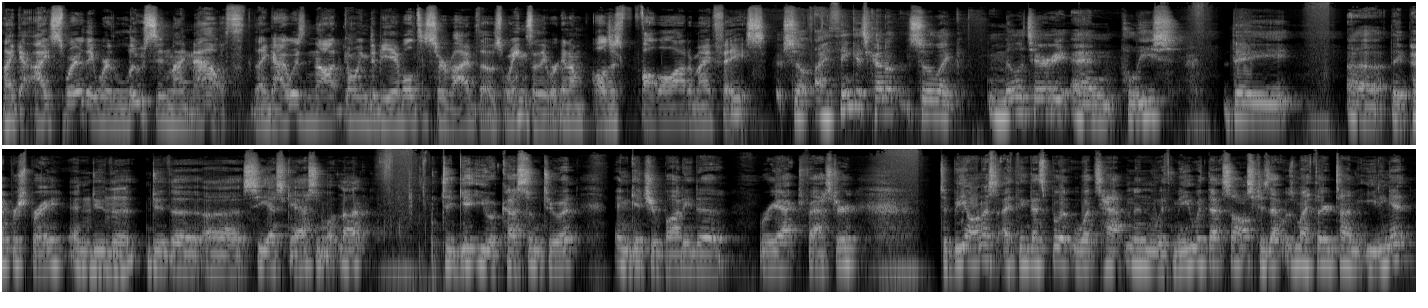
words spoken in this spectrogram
Like, I swear they were loose in my mouth. Like, I was not going to be able to survive those wings. Or they were going to all just fall out of my face. So I think it's kind of so like military and police, they uh, they pepper spray and do the do the uh, CS gas and whatnot to get you accustomed to it and get your body to react faster. To be honest, I think that's what's happening with me with that sauce because that was my third time eating it.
